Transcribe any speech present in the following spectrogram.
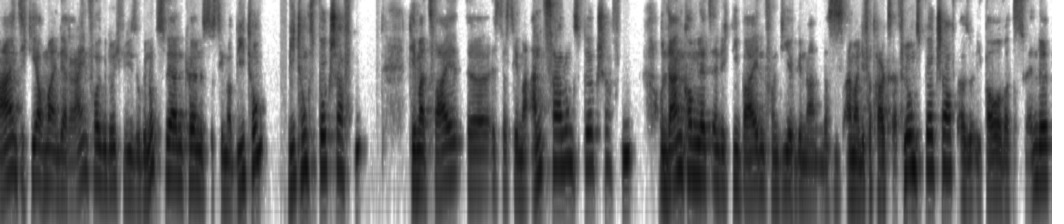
eins, ich gehe auch mal in der Reihenfolge durch, wie die so genutzt werden können, ist das Thema Bietung, Bietungsbürgschaften. Thema zwei äh, ist das Thema Anzahlungsbürgschaften. Und dann kommen letztendlich die beiden von dir genannten. Das ist einmal die Vertragserfüllungsbürgschaft, also ich baue was zu Ende,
